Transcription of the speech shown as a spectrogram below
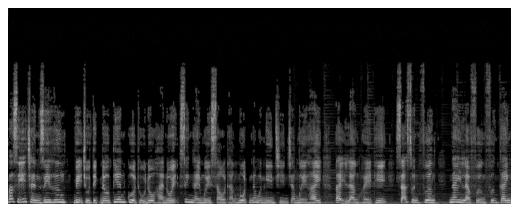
Bác sĩ Trần Di Hưng, vị chủ tịch đầu tiên của thủ đô Hà Nội, sinh ngày 16 tháng 1 năm 1912 tại làng Hòe Thị, xã Xuân Phương, nay là phường Phương Canh,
